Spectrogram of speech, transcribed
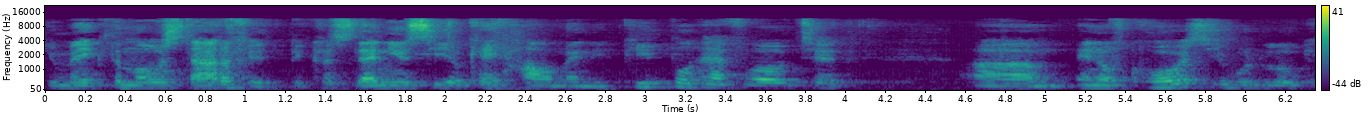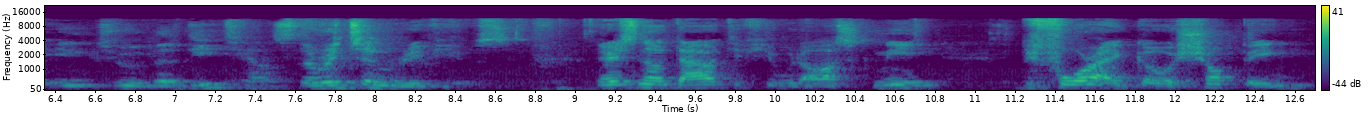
you make the most out of it because then you see, okay, how many people have voted, um, and of course, you would look into the details, the written reviews. There's no doubt if you would ask me, before I go shopping,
